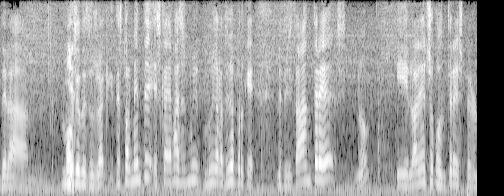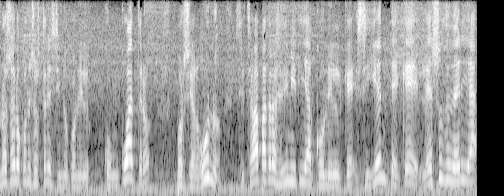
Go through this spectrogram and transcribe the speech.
de la mm, moción de censura. Textualmente es que además es muy, muy gracioso porque necesitaban tres, ¿no? Y lo han hecho con tres, pero no solo con esos tres, sino con el con cuatro, por si alguno se echaba para atrás y dimitía con el que siguiente que le sucedería,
